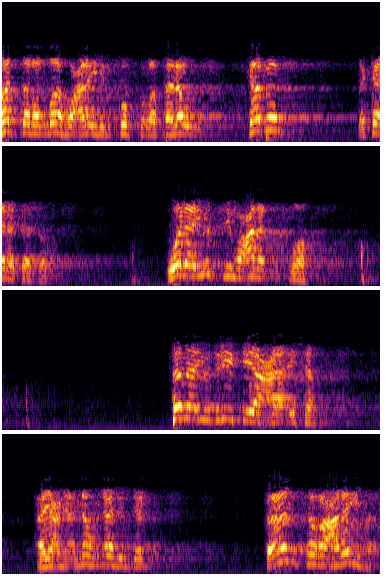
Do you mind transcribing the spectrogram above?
قدر الله عليه الكفر فلو كبر لكان كافرا. ولا يسلم على الإطلاق. فما يدريك يا عائشة؟ يعني أنه من أهل الجنة. فأنكر عليها.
